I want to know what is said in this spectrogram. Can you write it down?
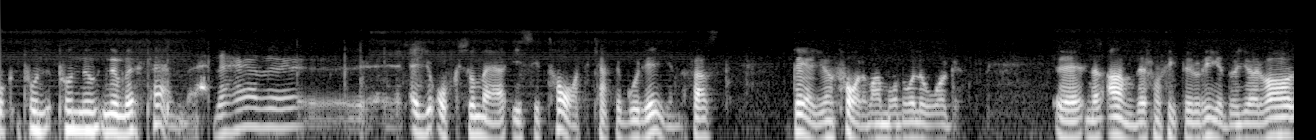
och på, på num- nummer fem. Det här eh, är ju också med i citatkategorin. Fast det är ju en form av monolog. Eh, när Anders som sitter och redogör. Vad,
